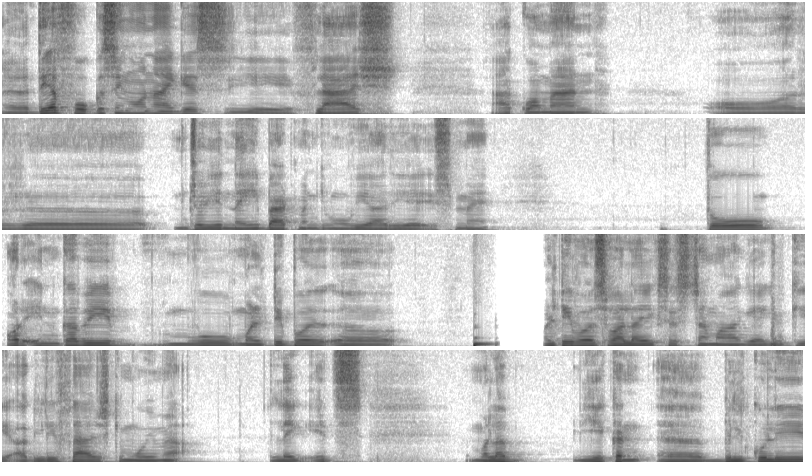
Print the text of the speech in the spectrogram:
they are focusing on I guess ये फ्लैश एक्वामैन और uh, जो ये नई बैटमैन की मूवी आ रही है इसमें। तो और इनका भी वो मल्टीपल मल्टीवर्स वाला एक सिस्टम आ गया क्योंकि अगली फ्लैश की मूवी में लाइक इट्स मतलब ये कन बिल्कुल ही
